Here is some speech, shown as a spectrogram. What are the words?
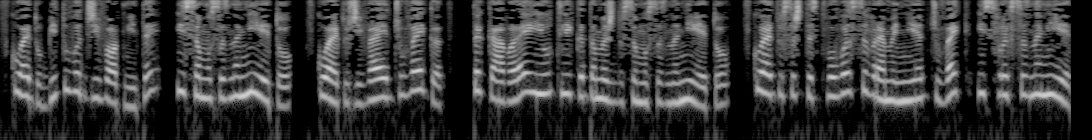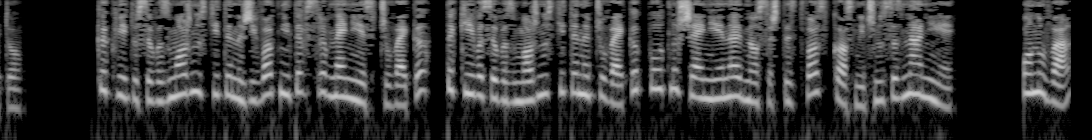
в което битуват животните, и самосъзнанието, в което живее човекът, такава е и отликата между самосъзнанието, в което съществува съвременният човек и свръхсъзнанието. Каквито са възможностите на животните в сравнение с човека, такива са възможностите на човека по отношение на едно същество с космично съзнание. Онова,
